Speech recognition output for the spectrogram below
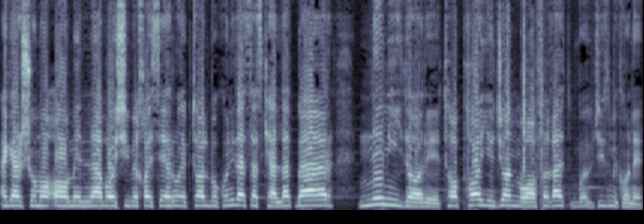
اگر شما عامل نباشی بخوای سحر رو ابطال بکنی دست از کلت بر نمیداره. تا پای جان موافقت چیز می‌کنه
